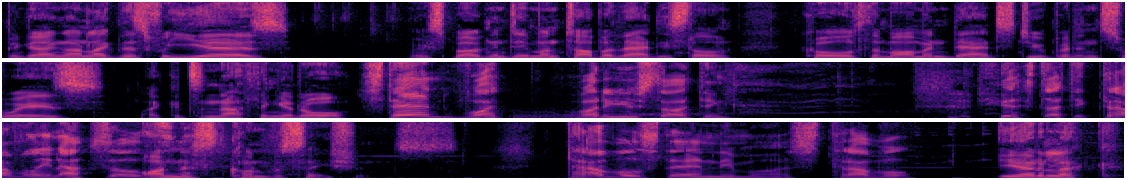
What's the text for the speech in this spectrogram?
Been going on like this for years. We've spoken to him on top of that. He still calls the mom and dad stupid and swears like it's nothing at all. Stan, what what are you starting? You're starting trouble ourselves. Honest conversations. trouble, Stanley Moss. Trouble. Eerlik.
